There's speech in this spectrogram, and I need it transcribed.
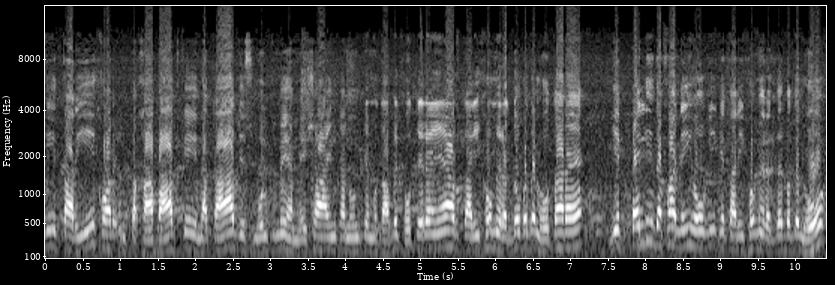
की तारीख और इंतबात के इनका इस मुल्क में हमेशा आइन कानून के मुताबिक होते रहे हैं और तारीखों में रद्दबदल होता रहे। ये पहली दफ़ा नहीं होगी कि तारीखों में रद्द बदल हो।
